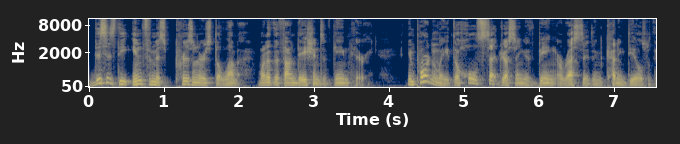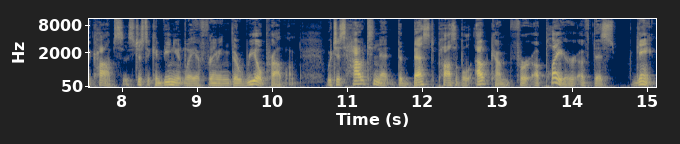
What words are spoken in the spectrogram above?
This is the infamous prisoner's dilemma, one of the foundations of game theory. Importantly, the whole set dressing of being arrested and cutting deals with the cops is just a convenient way of framing the real problem, which is how to net the best possible outcome for a player of this game.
